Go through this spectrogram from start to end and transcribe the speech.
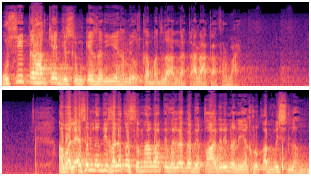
اسی طرح کے جسم کے ذریعے ہمیں اس کا بدلہ اللہ تعالیٰ عطا فرمائے۔ اب علیہ الذی خلق السماوات والارض بقادر یخلق مثلهم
